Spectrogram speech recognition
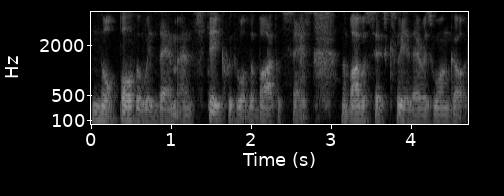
not bother with them and stick with what the Bible says. And the Bible says clearly there is one God.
